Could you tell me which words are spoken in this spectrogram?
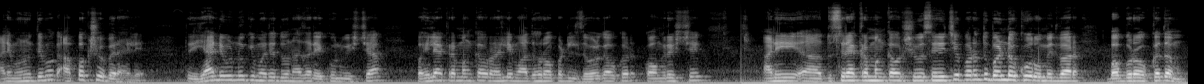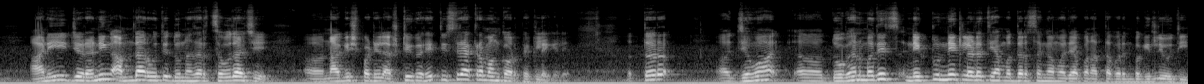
आणि म्हणून ते मग अपक्ष उभे राहिले. तर या निवडणुकीमध्ये दोन हजार एकोणवीसच्या पहिल्या क्रमांकावर राहिले माधवराव पाटील जवळगावकर काँग्रेसचे आणि दुसऱ्या क्रमांकावर शिवसेनेचे परंतु बंडखोर उमेदवार बाबूराव कदम आणि जे रनिंग आमदार होते दोन हजार चौदाचे नागेश पाटील आष्टीकर हे तिसऱ्या क्रमांकावर फेकले गेले. तर जेव्हा दोघांमध्येच नेक टू नेक लढत ह्या मतदारसंघामध्ये आपण आत्तापर्यंत बघितली होती.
